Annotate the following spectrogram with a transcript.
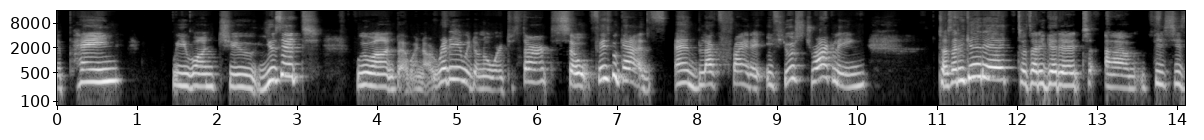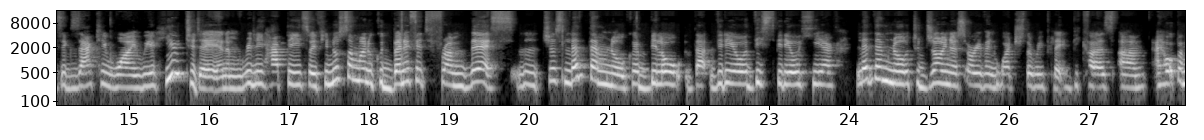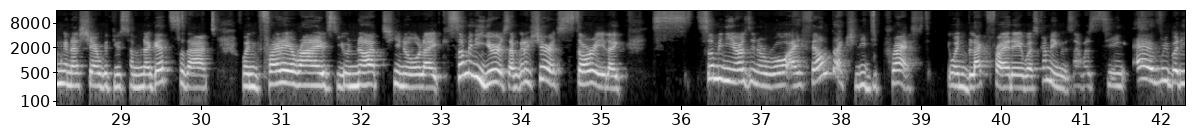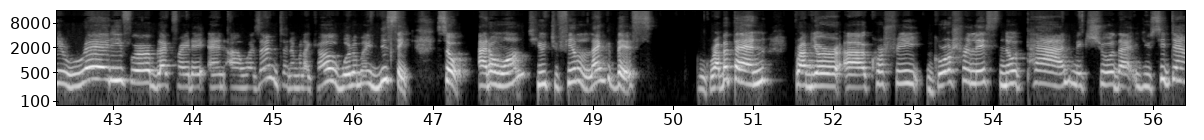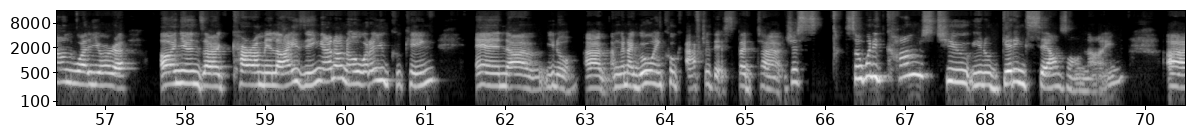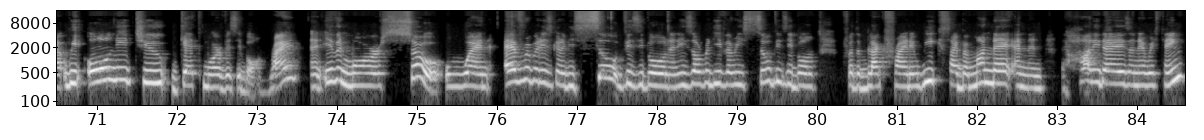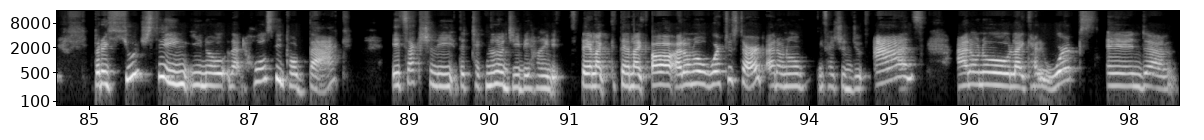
a pain. We want to use it. We want, but we're not ready. We don't know where to start. So, Facebook ads and Black Friday, if you're struggling, Totally get it. Totally get it. Um, this is exactly why we're here today, and I'm really happy. So, if you know someone who could benefit from this, just let them know below that video, this video here. Let them know to join us or even watch the replay because um, I hope I'm gonna share with you some nuggets so that when Friday arrives, you're not, you know, like so many years. I'm gonna share a story like so many years in a row. I felt actually depressed when Black Friday was coming, I was seeing everybody ready for Black Friday and I wasn't. And I'm like, oh, what am I missing? So I don't want you to feel like this. Grab a pen, grab your uh, grocery grocery list notepad. Make sure that you sit down while your uh, onions are caramelizing. I don't know what are you cooking, and um, you know um, I'm gonna go and cook after this. But uh, just so when it comes to you know getting sales online, uh, we all need to get more visible, right? And even more so when everybody's going to be so visible and is already very so visible for the Black Friday week, Cyber Monday, and then the holidays and everything. But a huge thing, you know, that holds people back, it's actually the technology behind it they're like they're like oh i don't know where to start. I don't know if i should do ads. I don't know like how it works. And um,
